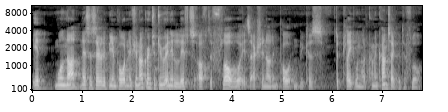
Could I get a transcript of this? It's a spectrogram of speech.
It will not necessarily be important. If you're not going to do any lifts of the floor, it's actually not important because the plate will not come in contact with the floor.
